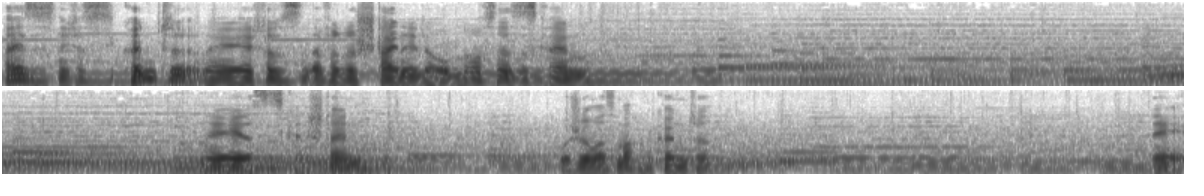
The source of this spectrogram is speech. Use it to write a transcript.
Weiß es nicht. Das könnte. Nee, ich glaube, das sind einfach nur Steine, die da oben drauf sind. Das ist kein. Nee, das ist kein Stein, wo ich irgendwas machen könnte. Nee.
